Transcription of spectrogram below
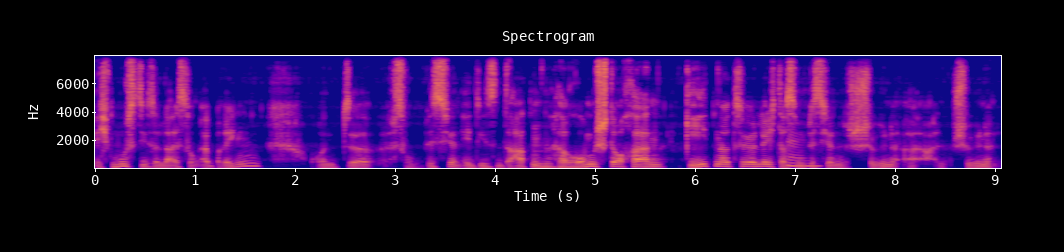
Ich muss diese Leistung erbringen und äh, so ein bisschen in diesen Daten herumstochern geht natürlich, das so ein Mhm. bisschen schön, äh, schönen.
